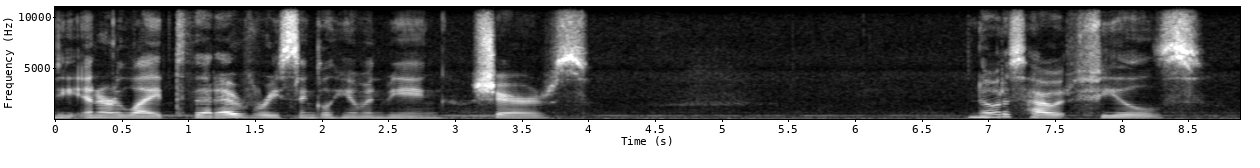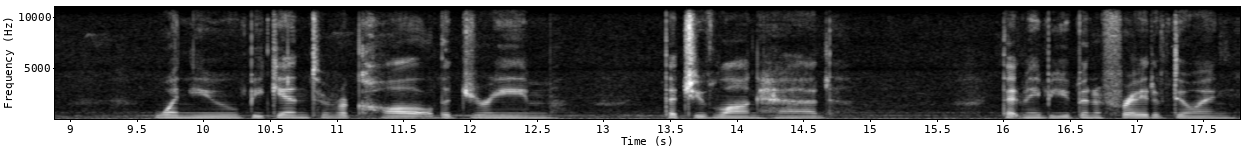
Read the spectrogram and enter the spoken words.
the inner light that every single human being shares. Notice how it feels when you begin to recall the dream that you've long had, that maybe you've been afraid of doing,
